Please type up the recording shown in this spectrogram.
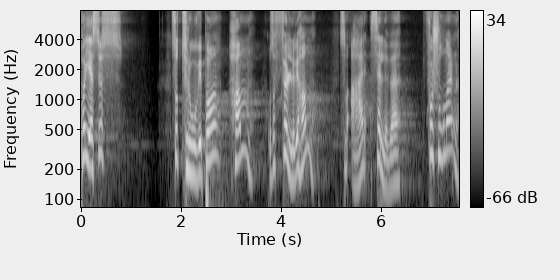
på Jesus så tror vi på Han, og så følger vi Ham, som er selve forsoneren.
